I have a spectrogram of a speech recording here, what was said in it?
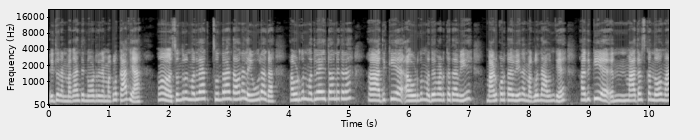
ಇದು ನನ್ನ ಮಗ ಅಂತ ನೋಡ್ರಿ ನನ್ನ ಮಗಳು ಕಾವ್ಯ. ಹ್ಞೂ ಸುಂದ್ರನ್ ಮದುವೆ ಸುಂದ್ರ ಅಂತ ಅವನಲ್ಲ ಊರಾಗ. ಆ ಹುಡ್ಗನ್ ಮದುವೆ ಆಯ್ತವನ ಆ, ಅದಕ್ಕೆ ಆ ಹುಡ್ಗನ್ ಮದುವೆ ಮಾಡ್ಕೊತಾವಿ ಮಾಡ್ಕೊಡ್ತಾವಿ ನನ್ನ ಮಗಳನ್ನ ಅವನಿಗೆ. ಅದಕ್ಕೆ ಮಾತಾಡ್ಸ್ಕೊಂಡು ಮಾ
